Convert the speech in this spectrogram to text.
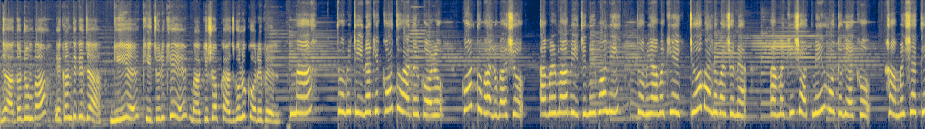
যা তো টুম্পা এখান থেকে যা। গিয়ে খিচুড়ি খেয়ে বাকি সব কাজগুলো করে ফেল। মা তুমি টিনাকে কত আদর করো। কত ভালোবাসো। আমার মা বেঁচে নেই বলে তুমি আমাকে একটুও ভালোবাসো না। আমাকে স্বপ্নের মতো দেখো। আমার সাথে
